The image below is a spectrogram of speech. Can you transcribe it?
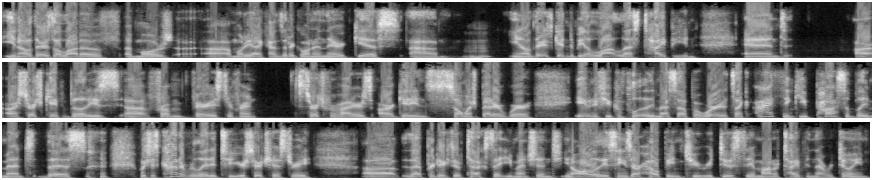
you know, there's a lot of emoji, uh, emoji icons that are going in there, GIFs. Um, Mm-hmm. you know, there's getting to be a lot less typing, and our, our search capabilities uh, from various different search providers are getting so much better. Where even if you completely mess up a word, it's like I think you possibly meant this, which is kind of related to your search history. Uh, that predictive text that you mentioned, you know, all of these things are helping to reduce the amount of typing that we're doing.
